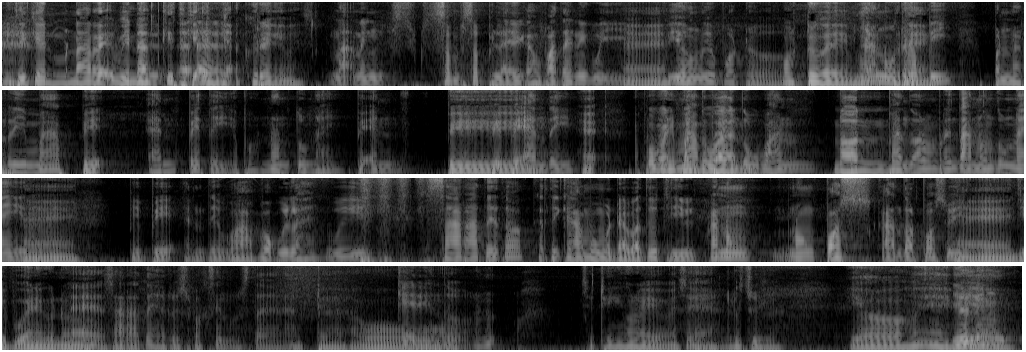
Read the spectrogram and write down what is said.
Jadi kan menarik minat kita kayak minyak goreng ya Mas. Nak ning sem sebelah kabupaten kuwi, Heeh. kuwi yo padha. Padha ae minyak Nganu goreng. tapi penerima BNPT apa non tunai BN B- BPNT. Heh, pokoknya bantuan. bantuan Non bantuan pemerintah non tunai itu. Heeh. BPNT wah pokoknya lah kuwi syaratnya itu ketika kamu mendapat itu di kan nong, nong pos kantor pos wi eh ning ngono. eh syaratnya harus vaksin booster Ada. Oh. kayak gitu Jadi ngono ya Mas ya. lucu ya Yo, eh, ya ling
